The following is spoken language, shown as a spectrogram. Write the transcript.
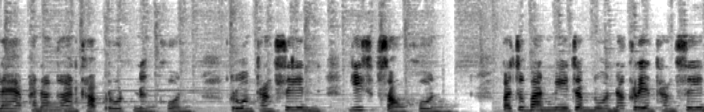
และพนักงานขับรถ 1 คน รวมทั้งสิ้น 22 คน ปัจจุบันมีจำนวนนักเรียนทั้งสิ้น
